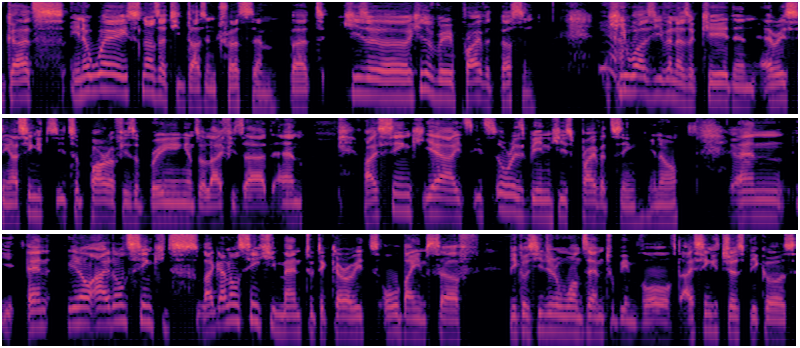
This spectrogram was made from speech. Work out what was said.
Guts, in a way, it's not that he doesn't trust them, but he's a he's a very private person. Yeah. He was even as a kid and everything. I think it's it's a part of his upbringing and the life he's had, and I think yeah, it's it's always been his private thing, you know. Yeah. And and you know, I don't think it's like I don't think he meant to take care of it all by himself because he didn't want them to be involved. I think it's just because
